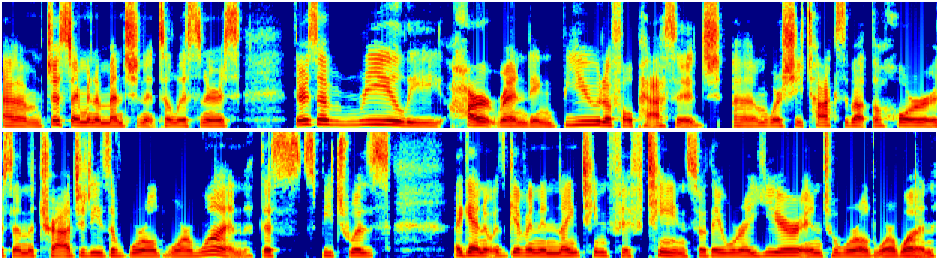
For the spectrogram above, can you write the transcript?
um, just I'm going to mention it to listeners. There's a really heartrending, beautiful passage um, where she talks about the horrors and the tragedies of World War One. This speech was, again, it was given in 1915, so they were a year into World War One,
